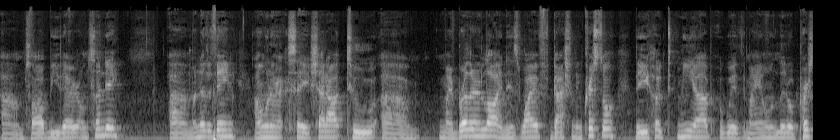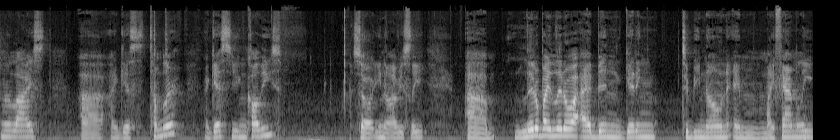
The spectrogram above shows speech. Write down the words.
Um, so I'll be there on Sunday. Um, another thing I want to say shout out to um, my brother-in-law and his wife Bastion and Crystal. They hooked me up with my own little personalized, uh, I guess tumbler. I guess you can call these. So you know, obviously, um, little by little, I've been getting to be known in my family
